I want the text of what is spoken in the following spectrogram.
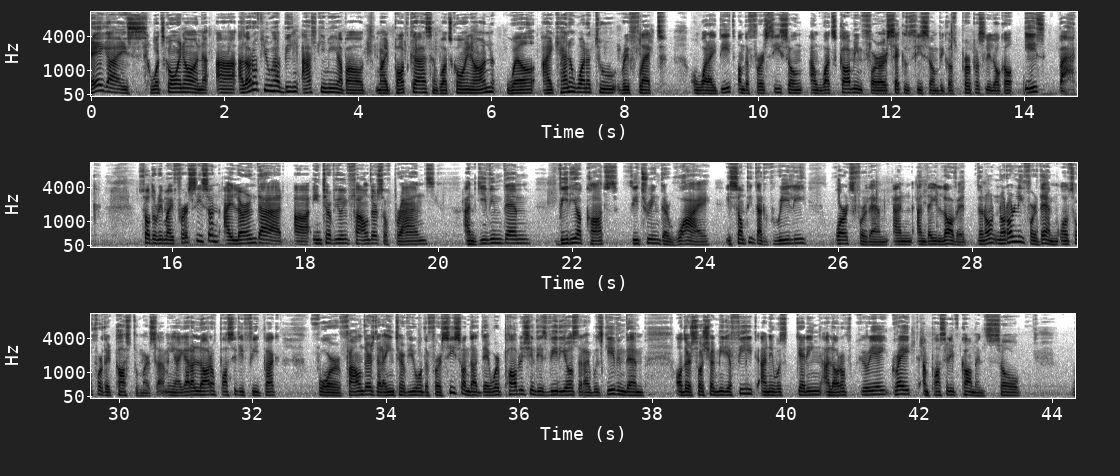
Hey guys, what's going on? Uh, a lot of you have been asking me about my podcast and what's going on. Well, I kind of wanted to reflect on what I did on the first season and what's coming for our second season because Purposely Local is back. So during my first season, I learned that uh, interviewing founders of brands and giving them video cuts featuring their why is something that really works for them and, and they love it. Not, not only for them, also for their customers. I mean, I got a lot of positive feedback for founders that I interviewed on the first season that they were publishing these videos that I was giving them on their social media feed and it was getting a lot of great, great and positive comments. So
